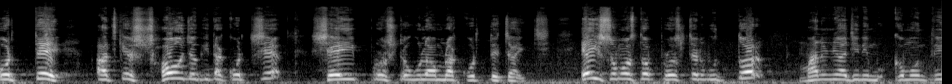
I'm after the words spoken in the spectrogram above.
করতে আজকে সহযোগিতা করছে, সেই প্রশ্নগুলো আমরা করতে চাইছি। এই সমস্ত প্রশ্নের উত্তর মাননীয় যিনি মুখ্যমন্ত্রী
